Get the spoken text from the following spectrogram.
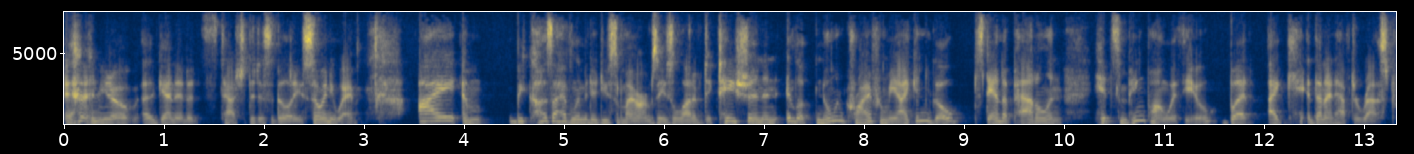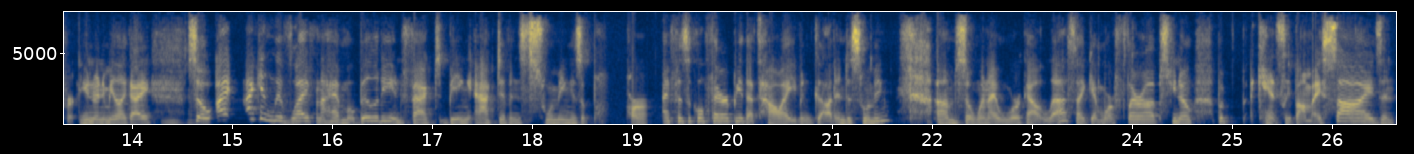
And you know, again, it, it's attached to the disability. So anyway, I am because I have limited use of my arms, I use a lot of dictation. And, and, look, no one cry for me. I can go stand up paddle and hit some ping pong with you, but I can't. Then I'd have to rest for you know what I mean. Like I, mm-hmm. so I I can live life and I have mobility. In fact, being active and swimming is a part of my physical therapy. That's how I even got into swimming. Um, so when I work out less, I get more flare ups. You know, but I can't sleep on my sides. And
